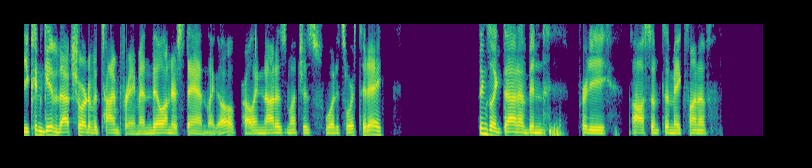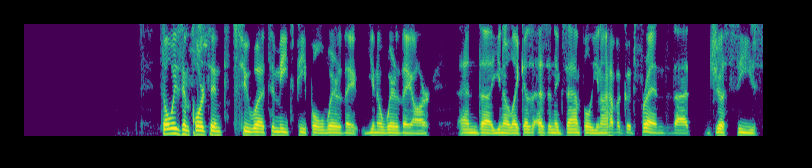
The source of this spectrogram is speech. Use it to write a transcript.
you can give that short of a time frame, and they'll understand. Like, oh, probably not as much as what it's worth today. Things like that have been pretty awesome to make fun of. It's always important to uh, to meet people where they you know where they are. And uh, you know like as as an example you know i have a good friend that just sees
